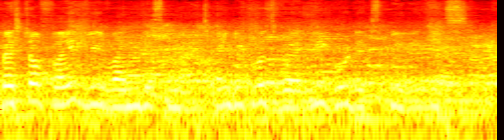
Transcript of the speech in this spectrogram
Best of five we won this match and it was very good experience.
